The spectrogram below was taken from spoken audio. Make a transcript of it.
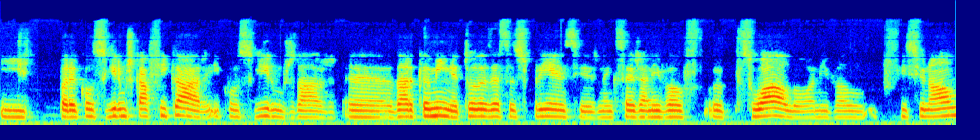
e para conseguirmos cá ficar e conseguirmos dar, eh, dar caminho a todas essas experiências, nem que seja a nível eh, pessoal ou a nível profissional,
